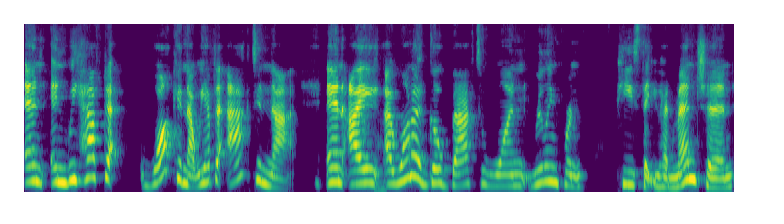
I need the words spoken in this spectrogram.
And and we have to walk in that. We have to act in that. And I I want to go back to one really important piece that you had mentioned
